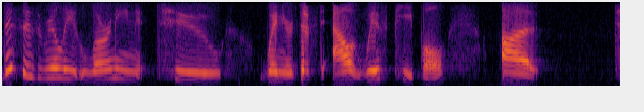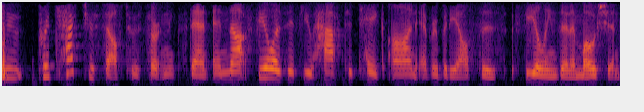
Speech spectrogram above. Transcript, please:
this is really learning to when you're just out with people, uh, to protect yourself to a certain extent and not feel as if you have to take on everybody else's feelings and emotions.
